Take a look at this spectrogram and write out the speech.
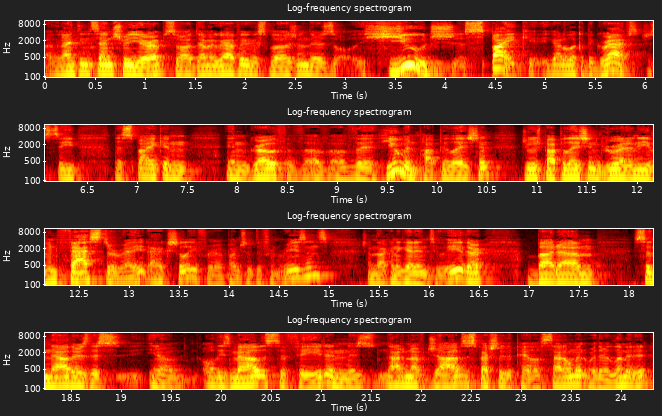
Uh, the 19th century Europe saw a demographic explosion. There's a huge spike. You got to look at the graphs to see the spike in in growth of, of, of, the human population. Jewish population grew at an even faster rate, actually, for a bunch of different reasons, which I'm not going to get into either. But um, so now there's this, you know, all these mouths to feed, and there's not enough jobs, especially the Pale of Settlement, where they're limited,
